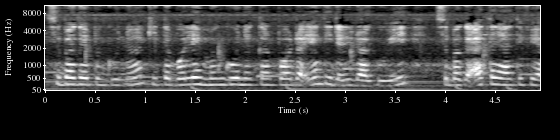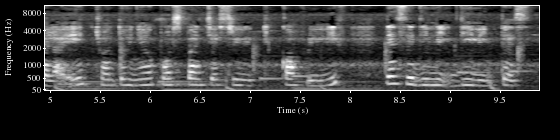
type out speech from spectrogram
Sebagai pengguna, kita boleh menggunakan produk yang tidak diragui sebagai alternatif yang lain, contohnya Prospan Chest Cough Relief dan Sedilik D-Lintus.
